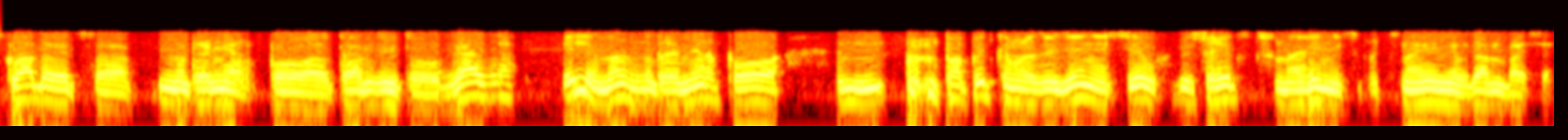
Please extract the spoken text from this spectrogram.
складывается, например, по транзиту газа или, ну, например, по попыткам разведения сил и средств на линии соприкосновения в Донбассе.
